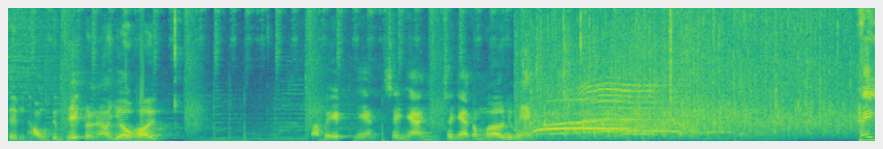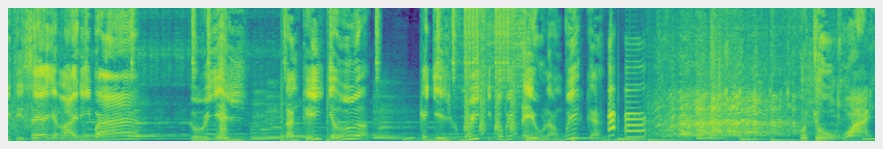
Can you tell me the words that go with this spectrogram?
Tìm thầu, tìm thiết rồi nọ vô thôi. Tạm biệt nha, xây nhà xây nhà tâm mơ đi mấy em hay thì xe và like đi, ba. Cười gì? Đăng ký chưa? Cái gì cũng biết, chứ có biết điều là không biết à. Cô chùa hoài.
